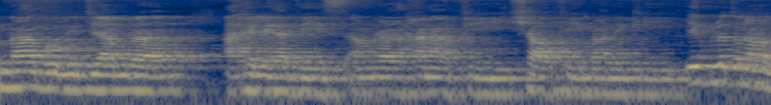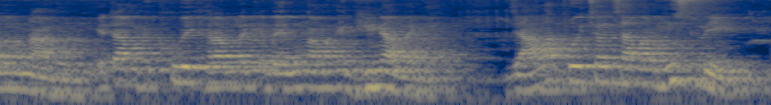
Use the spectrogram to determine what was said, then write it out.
না বলি যে আমরা আহেলে হাদিস, আমরা হানাফি, শাফি মালিকি এগুলো যেন আমরা যেন না বলি। এটা আমাকে খুবই খারাপ লাগে এবং আমাকে ঘৃণা লাগে যে আমার পরিচয় হচ্ছে আমার মুসলিম।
